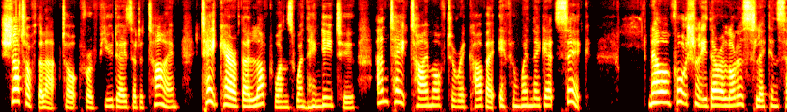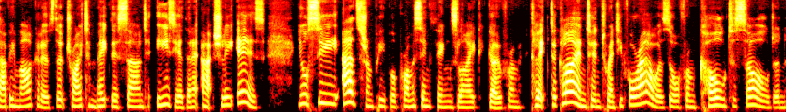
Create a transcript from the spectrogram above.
shut off the laptop for a few days at a time, take care of their loved ones when they need to, and take time off to recover if and when they get sick. Now, unfortunately, there are a lot of slick and savvy marketers that try to make this sound easier than it actually is you'll see ads from people promising things like go from click to client in 24 hours or from cold to sold and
